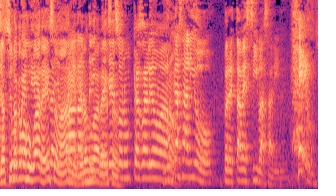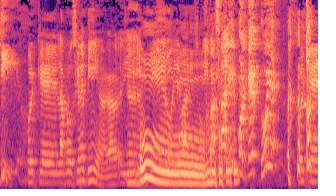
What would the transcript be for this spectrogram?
yo estoy loco como jugar eso, man. Yo quiero jugar que eso. eso nunca salió, mano. Nunca salió, pero esta vez sí va a salir. Hell yeah. Porque la producción es mía. Y, y Uh. quiero llevar eso. Y va a salir porque es tuya. Porque,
